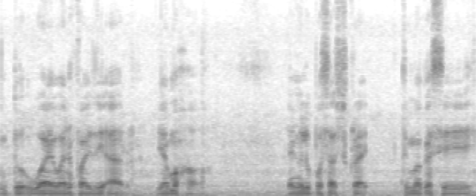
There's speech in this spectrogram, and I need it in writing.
untuk Y15ZR Yamaha. Jangan lupa subscribe. Terima kasih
